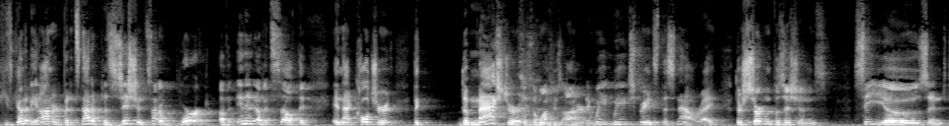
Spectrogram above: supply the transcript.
he's going to be honored, but it's not a position, it's not a work of in and of itself that in that culture, the, the master is the one who's honored. And we, we experience this now, right? There's certain positions, CEOs and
